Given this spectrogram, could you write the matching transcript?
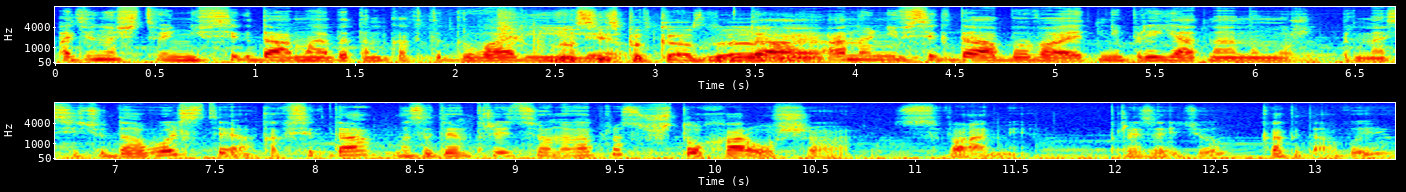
Одиночество не всегда, мы об этом как-то говорили. У нас есть подкаст, да? Да, оно не всегда бывает неприятно, оно может приносить удовольствие. Как всегда, мы задаем традиционный вопрос, что хорошего с вами произойдет, когда вы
